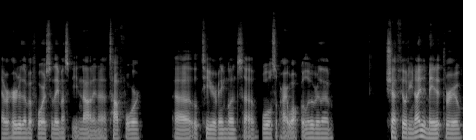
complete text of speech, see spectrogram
Never heard of them before, so they must be not in a top four uh, tier of England. So Wolves will probably walk all over them. Sheffield United made it through.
